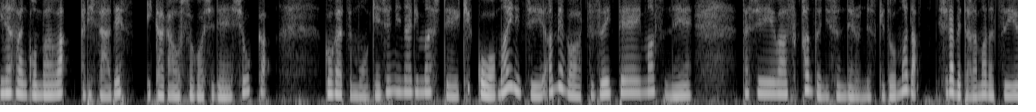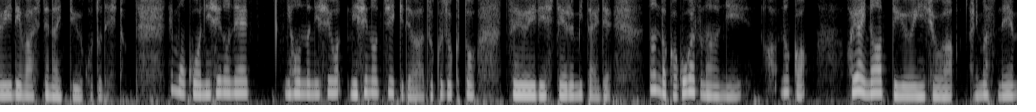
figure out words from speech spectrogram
皆さんこんばんはアリサーです。いかがお過ごしでしょうか？5月も下旬になりまして結構毎日雨が続いていますね。私は関東に住んでるんですけどまだ調べたらまだ梅雨入りはしてないっていうことでした。でもこう西のね日本の西を西の地域では続々と梅雨入りしているみたいでなんだか5月なのになんか早いなっていう印象がありますね。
